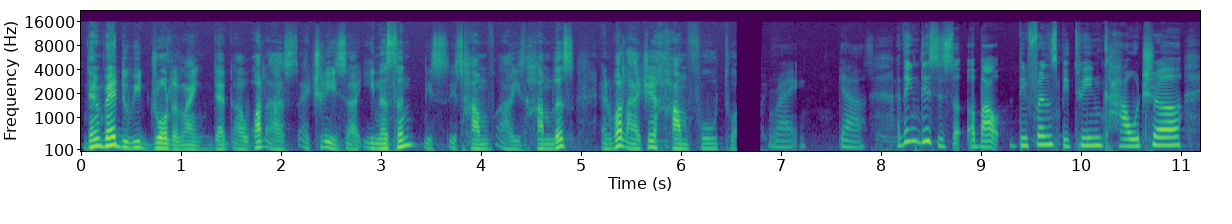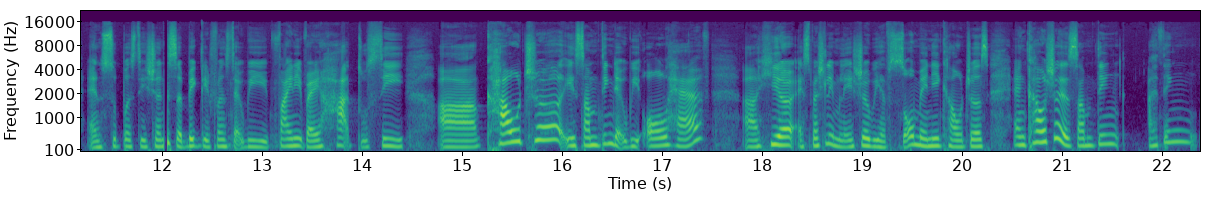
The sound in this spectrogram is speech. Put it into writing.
Then where do we draw the line that uh, what are actually is uh, innocent, is is harm, uh, is harmless, and what are actually harmful to us? Right. Yeah. I think this is about difference between culture and superstition. It's a big difference that we find it very hard to see. Uh, culture is something that we all have. Uh, here, especially in Malaysia, we have so many cultures. And culture is something I think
